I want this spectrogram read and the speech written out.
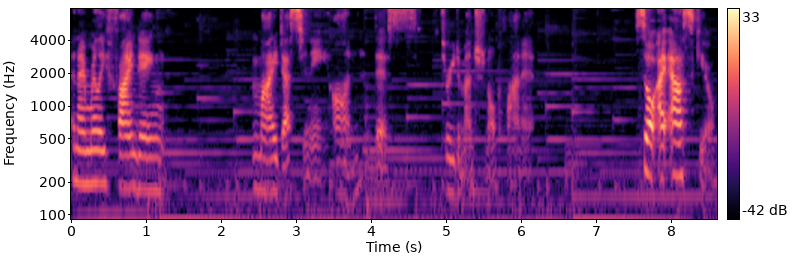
And I'm really finding my destiny on this three dimensional planet. So I ask you,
